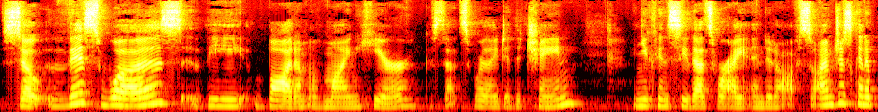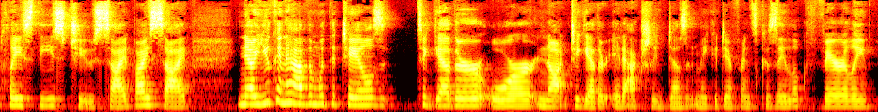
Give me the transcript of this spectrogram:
So this was the bottom of mine here because that's where I did the chain. And you can see that's where I ended off. So I'm just going to place these two side by side. Now you can have them with the tails together or not together. It actually doesn't make a difference because they look fairly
